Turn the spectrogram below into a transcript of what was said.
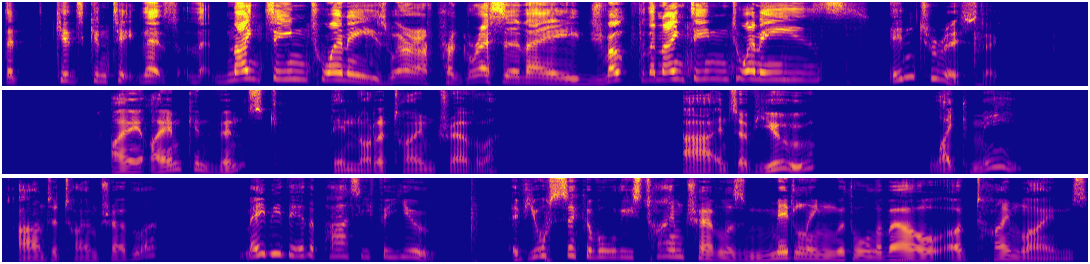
The kids can teach. That's 1920s. We're a progressive age. Vote for the 1920s. Interesting. I I am convinced they're not a time traveler. Uh, and so if you, like me, aren't a time traveler, maybe they're the party for you. If you're sick of all these time travelers meddling with all of our, our timelines,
